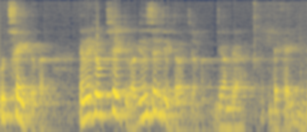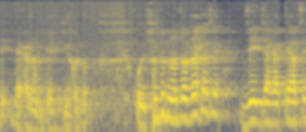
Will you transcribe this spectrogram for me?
উৎসাহিত করা। কেন এটা উৎসাহিত করা? ইনসেন্টিভ দেওয়ার জন্য। যে আমরা দেখাই দেখালাম যে কী হলো। ওই শুধু নজর রাখা যে যে জায়গাতে আছে,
